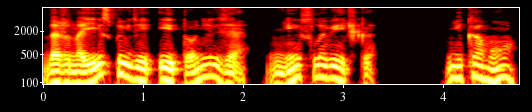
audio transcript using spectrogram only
Даже на исповеди и то нельзя, ни словечко. Никому.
